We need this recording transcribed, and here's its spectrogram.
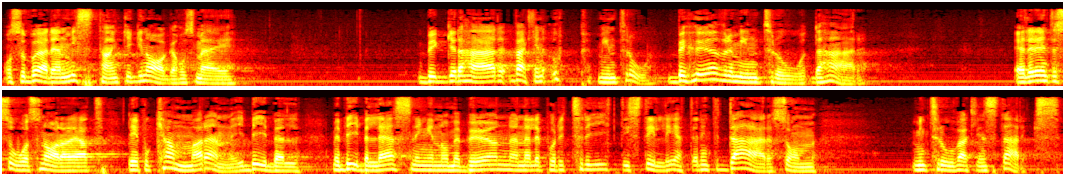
Och så började en misstanke gnaga hos mig. Bygger det här verkligen upp min tro? Behöver min tro det här? Eller är det inte så snarare att det är på kammaren i bibel, med bibelläsningen och med bönen eller på retreat i stillhet, är det inte där som min tro verkligen stärks?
